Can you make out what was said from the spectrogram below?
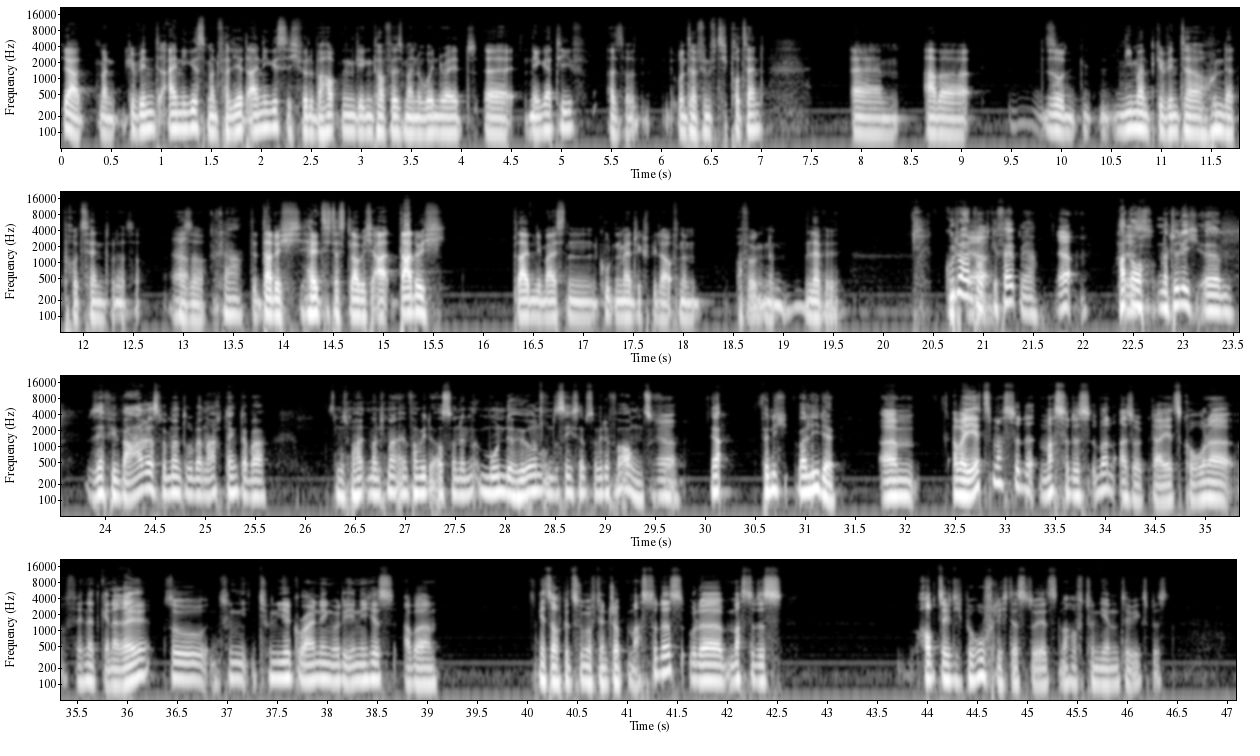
ja, man gewinnt einiges, man verliert einiges. Ich würde behaupten, gegen Toffel ist meine Winrate äh, negativ, also unter 50 Prozent. Ähm, aber so niemand gewinnt da 100 Prozent oder so. Ja. Also Klar. dadurch hält sich das, glaube ich, dadurch bleiben die meisten guten Magic-Spieler auf einem auf irgendeinem Level. Gute Antwort, Ja. gefällt mir. ja. Hat auch natürlich ähm, sehr viel Wahres, wenn man drüber nachdenkt, aber das muss man halt manchmal einfach wieder aus so einem Munde hören, um das sich selbst auch wieder vor Augen zu führen. Ja, finde ich valide. Ähm, aber jetzt machst du, da, machst du das immer, also klar, jetzt Corona verhindert generell so Turnier- Turniergrinding oder ähnliches, aber jetzt auch bezogen auf den Job, machst du das oder machst du das hauptsächlich beruflich, dass du jetzt noch auf Turnieren unterwegs bist?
